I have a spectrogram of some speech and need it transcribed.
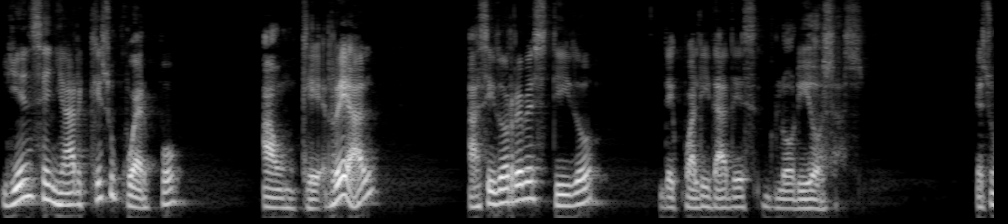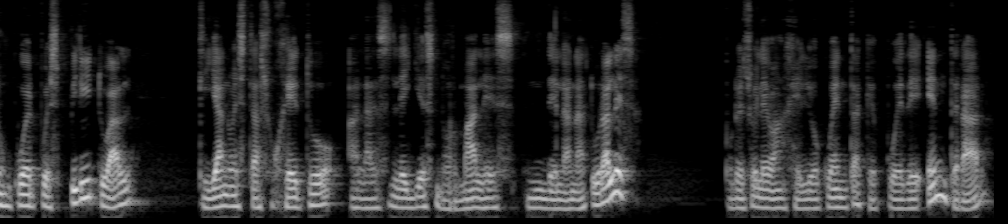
y enseñar que su cuerpo, aunque real, ha sido revestido de cualidades gloriosas. Es un cuerpo espiritual que ya no está sujeto a las leyes normales de la naturaleza. Por eso el Evangelio cuenta que puede entrar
